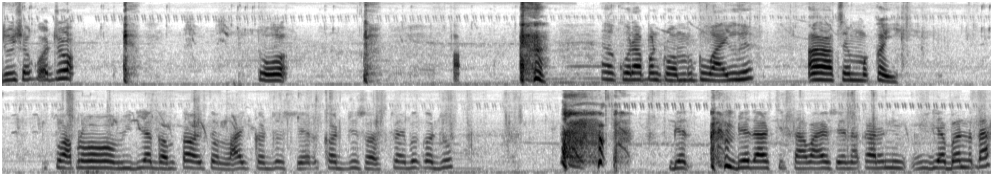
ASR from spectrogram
જોઈ શકો છો. તો કોરા પણ ટોમેટું આવ્યું છે. આ છે મકઈ. તો આપણો વીડિયો ગમતા હોય તો લાઈક કરજો શેર કરજો સબસ્ક્રાઈબ કરજો. બે બે દાડથી તાવ આવ્યો છે, એના કારણે વિડીયા બંધ હતા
